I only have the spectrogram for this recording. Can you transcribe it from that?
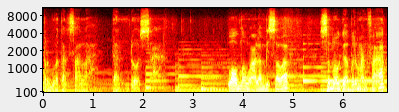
perbuatan salah dan dosa. Wallahu alam bisawab. Semoga bermanfaat.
